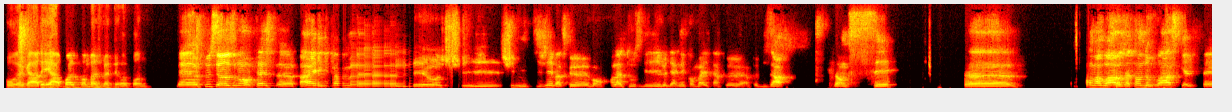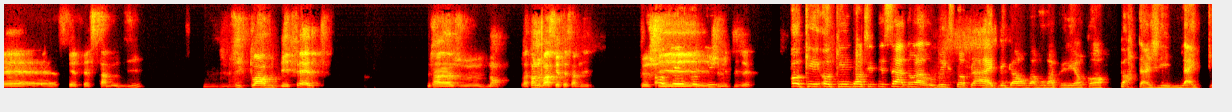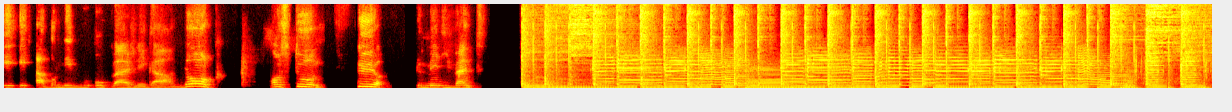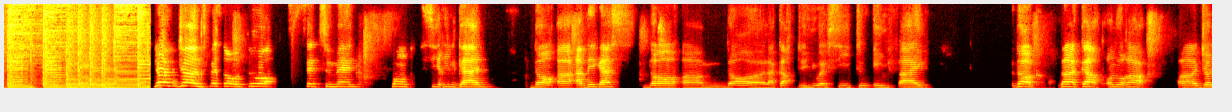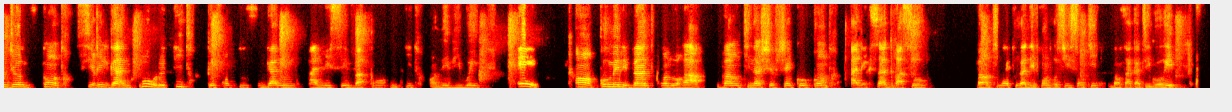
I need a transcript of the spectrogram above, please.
pour regarder avant le combat, je vais te répondre. Mais plus sérieusement, en fait, euh, pareil, comme euh, Léo, je suis, je suis, mitigé parce que, bon, on l'a tous dit, le dernier combat est un peu, un peu bizarre. Donc, c'est. on va voir, j'attends de voir ce qu'elle fait, ce qu'elle fait samedi victoire ou défaite, non, j'attends de voir ce que fait samedi. je suis, mitigé. Ok, ok, donc c'était ça dans la rubrique Stop la hype. Les gars, on va vous rappeler encore, partagez, likez et abonnez-vous aux pages, les gars. Donc, on se tourne sur le main event John Jones fait son retour cette semaine contre Cyril Gann dans, euh, à Vegas dans, euh, dans euh, la carte de UFC 285. Donc, dans la carte, on aura John Jones contre Cyril Gann pour le titre que Francis Ganou a laissé vacant, le titre en heavyweight. Et en common event, on aura Valentina Shevchenko contre Alexa Grasso Valentina qui va défendre aussi son titre dans sa catégorie.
